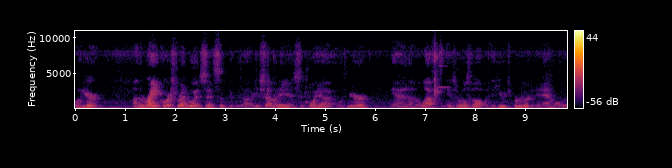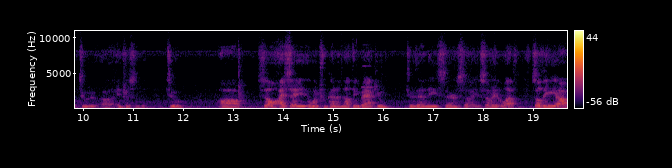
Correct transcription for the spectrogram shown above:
Well, here, on the right, of course, redwoods, that's the, uh, Yosemite and Sequoia with Muir. And on the left is Roosevelt with the huge bird and animal, the two, uh, interests of the two. Uh, so I say it went from kind of nothing vacuum to then east, there's uh, Yosemite on the left. So the uh,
